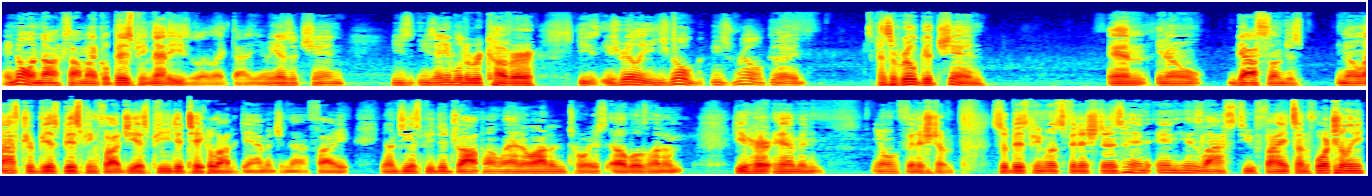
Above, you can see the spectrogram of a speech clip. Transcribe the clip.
and no one knocks out Michael Bisping that easily like that. You know, he has a chin. He's he's able to recover. He's he's really he's real he's real good. Has a real good chin and, you know, Gastelum just, you know, after Bis- Bisping fought GSP, did take a lot of damage in that fight. You know, GSP did drop on, land a lot of notorious elbows on him. He hurt him and, you know, finished him. So Bisping was finished in his, in, in his last two fights, unfortunately,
